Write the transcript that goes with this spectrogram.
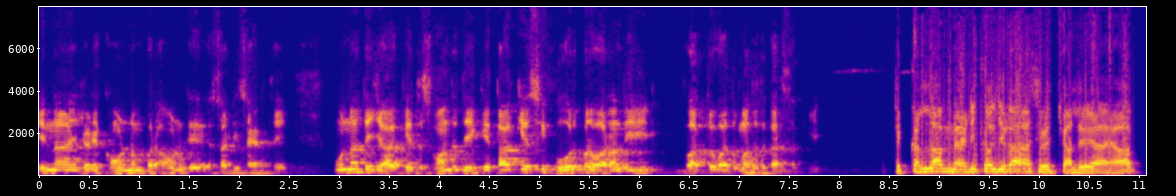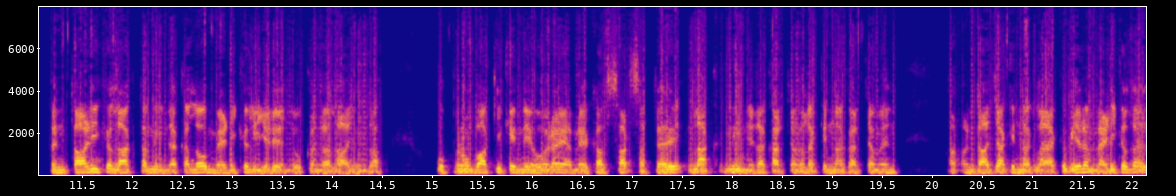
ਇਹਨਾਂ ਜਿਹੜੇ ਅਕਾਊਂਟ ਨੰਬਰ ਆਉਣਗੇ ਸਾਡੀ ਸਾਈਟ ਤੇ ਉਹਨਾਂ ਤੇ ਜਾ ਕੇ ਦਸਵੰਧ ਦੇ ਕੇ ਤਾਂ ਕਿ ਅਸੀਂ ਹੋਰ ਪਰਿਵਾਰਾਂ ਦੀ ਵੱਧ ਤੋਂ ਵੱਧ ਮਦਦ ਕਰ ਸਕੀਏ। ਤੇ ਕੱਲਾ ਮੈਡੀਕਲ ਜਿਹੜਾ ਇਸ ਵੇਲੇ ਚੱਲ ਰਿਹਾ ਆ 45 ਕੁ ਲੱਖ ਦਾ ਮਹੀਨਾ ਕੱਲਾ ਉਹ ਮੈਡੀਕਲ ਹੀ ਜਿਹੜੇ ਲੋਕਾਂ ਦਾ ਇਲਾਜ ਹੁੰਦਾ। ਉੱਪਰੋਂ ਬਾਕੀ ਕਿੰਨੇ ਹੋ ਰਹੇ ਆ, ਮੇਰੇ ਖਿਆਲ 60 70 ਲੱਖ ਮਹੀਨੇ ਦਾ ਖਰਚਾ ਹੁੰਦਾ, ਕਿੰਨਾ ਖਰਚਾ ਮੈਂ ਅੰਦਾਜ਼ਾ ਕਿੰਨਾ ਕੁ ਲਾਇਆ ਕਿ ਜਿਹੜਾ ਮੈਡੀਕਲ ਦਾ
